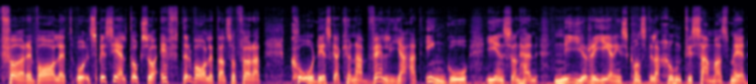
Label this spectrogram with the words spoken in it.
före valet och speciellt också efter valet, alltså för att KD ska kunna välja att ingå i en sån här ny regeringskonstellation tillsammans med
